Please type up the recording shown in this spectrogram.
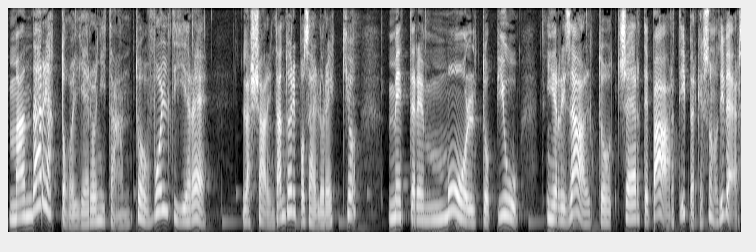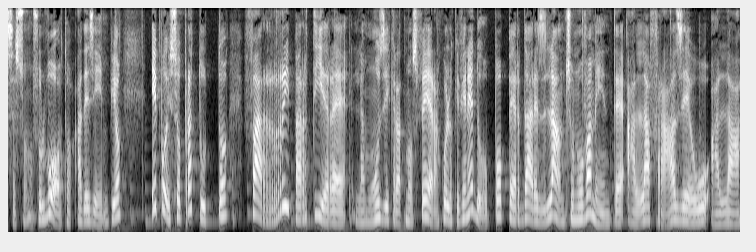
Ma andare a togliere ogni tanto vuol dire lasciare intanto riposare l'orecchio, mettere molto più in risalto certe parti perché sono diverse, sono sul vuoto ad esempio, e poi soprattutto far ripartire la musica, l'atmosfera, quello che viene dopo per dare slancio nuovamente alla frase o alla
